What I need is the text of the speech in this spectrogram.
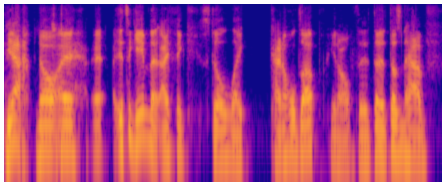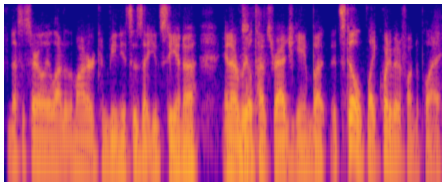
yeah, no, I, I it's a game that I think still like kind of holds up. You know, the, it doesn't have necessarily a lot of the modern conveniences that you'd see in a in a real time strategy game, but it's still like quite a bit of fun to play.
